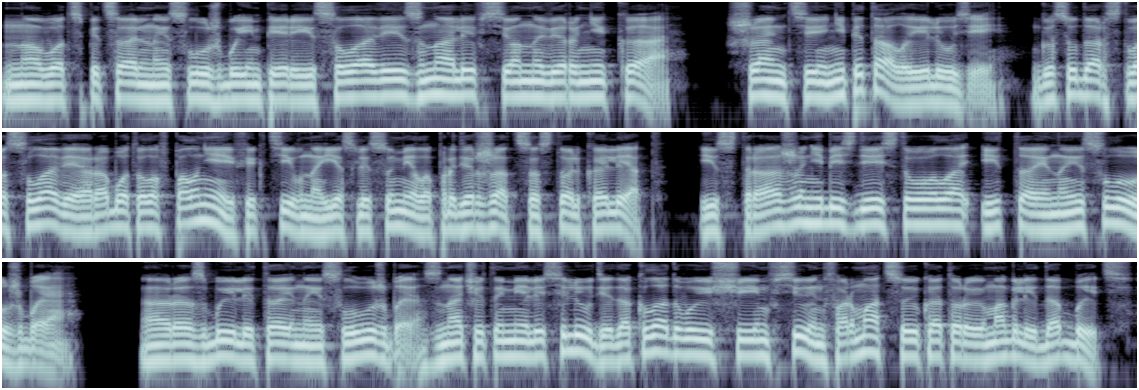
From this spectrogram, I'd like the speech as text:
Но вот специальные службы Империи Славии знали все наверняка. Шанти не питала иллюзий. Государство Славия работало вполне эффективно, если сумело продержаться столько лет. И стража не бездействовала, и тайные службы. А раз были тайные службы, значит имелись люди, докладывающие им всю информацию, которую могли добыть.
